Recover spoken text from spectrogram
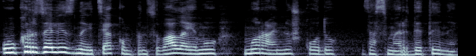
Укрзалізниця компенсувала йому моральну шкоду за смерть дитини.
